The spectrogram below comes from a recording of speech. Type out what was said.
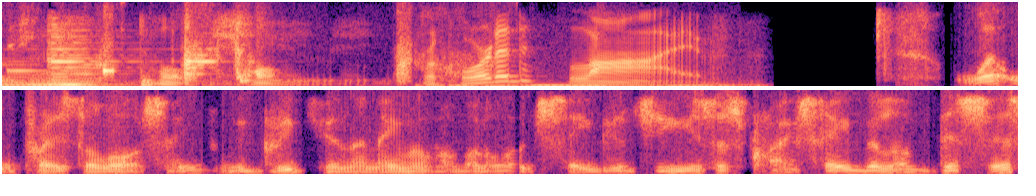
name. Talk show. Recorded live. Well, praise the Lord, Saint. We greet you in the name of our Lord Savior Jesus Christ. Hey, beloved, this is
